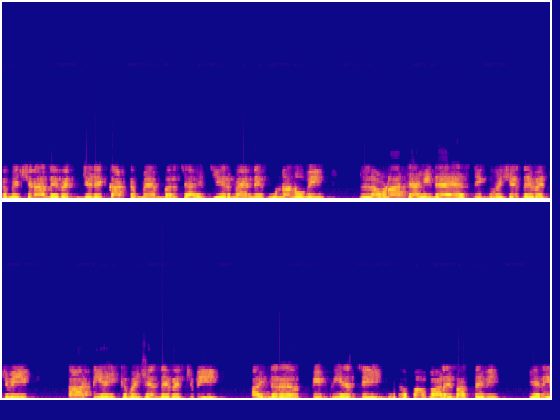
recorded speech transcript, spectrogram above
ਕਮਿਸ਼ਨਾਂ ਦੇ ਵਿੱਚ ਜਿਹੜੇ ਘੱਟ ਮੈਂਬਰ, ਚਾਹੇ ਚੇਅਰਮੈਨ ਨੇ, ਉਹਨਾਂ ਨੂੰ ਵੀ ਲਾਉਣਾ ਚਾਹੀਦਾ ਹੈ। ਐਸਟੀ ਕਮਿਸ਼ਨ ਦੇ ਵਿੱਚ ਵੀ ਆਰਟੀਆਈ ਕਮਿਸ਼ਨ ਦੇ ਵਿੱਚ ਵੀ, ਇਧਰ ਪੀਪੀਐਸਸੀ ਵਾਲੇ ਪਾਸੇ ਵੀ। ਯਾਨੀ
